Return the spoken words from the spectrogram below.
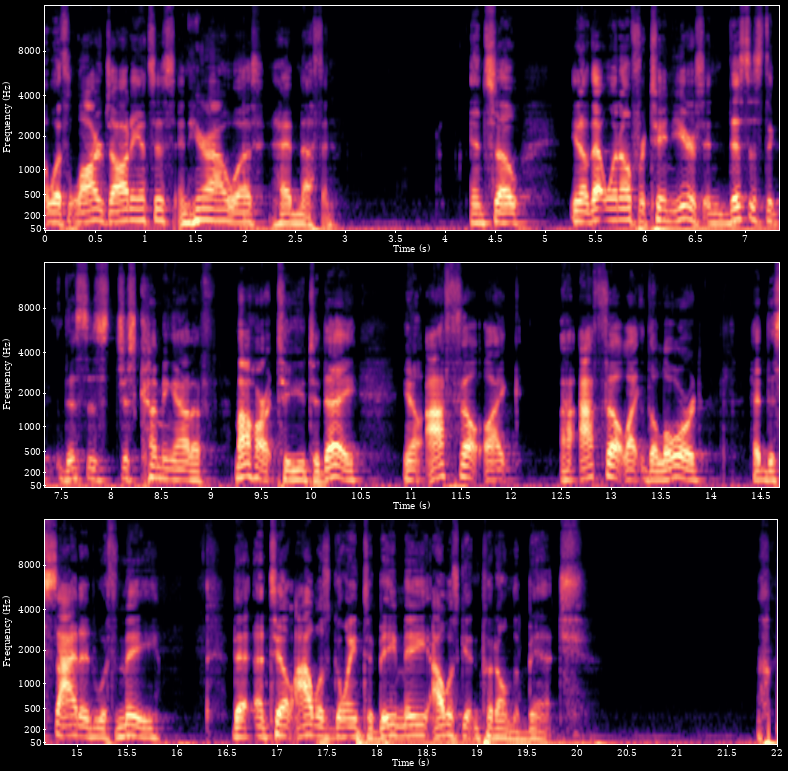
with large audiences and here I was had nothing. And so, you know, that went on for 10 years and this is the this is just coming out of my heart to you today. You know, I felt like I felt like the Lord had decided with me that until I was going to be me, I was getting put on the bench.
